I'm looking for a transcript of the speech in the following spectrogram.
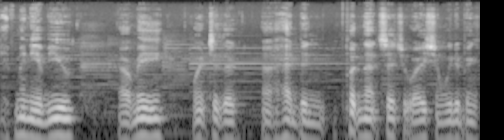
If many of you or me went to the uh, had been put in that situation, we'd have been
